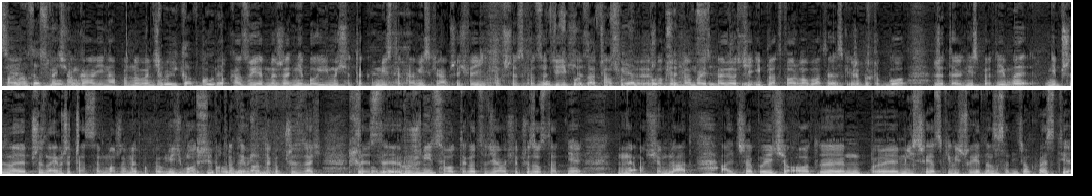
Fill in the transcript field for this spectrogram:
konsekwencje wyciągali, na pewno będziemy pokazujemy, że nie boimy się tego. Minister Kamiński ma prześwietlić to wszystko, co Mówić dzieje się za czasów rządu Prawa i. Sprawiedliwości i Platformy Obywatelskiej, żeby to było rzetelnie i sprawiedliwe. My nie przyzna- przyznajemy, że czasem możemy popełnić błąd. Potrafimy się do tego przyznać, co jest e, różnicą od tego, co działo się przez ostatnie mm, 8 lat, ale trzeba powiedzieć o e, ministrze Jackiewiczu jedną zasadniczą kwestię.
